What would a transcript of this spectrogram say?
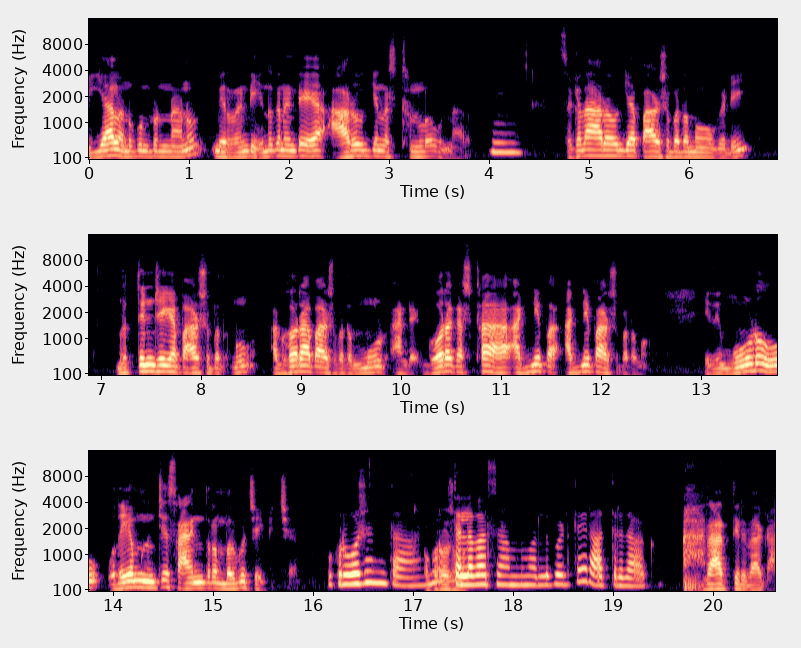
చెయ్యాలనుకుంటున్నాను. మీరు రండి. ఎందుకనంటే ఆరోగ్య నష్టంలో ఉన్నారు. సకల ఆరోగ్య పాశుపతము ఒకటి మృత్యుంజయ పాశుపతము అఘోర పాశుపతము మూడు అంటే ఘోర కష్ట అగ్ని అగ్ని పాశుపతము ఇవి మూడు ఉదయం నుంచి సాయంత్రం వరకు చేయించాను ఒక రోజంతా. తెల్లవారుజామున మొదలు పెడితే రాత్రి దాకా? రాత్రి దాకా.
